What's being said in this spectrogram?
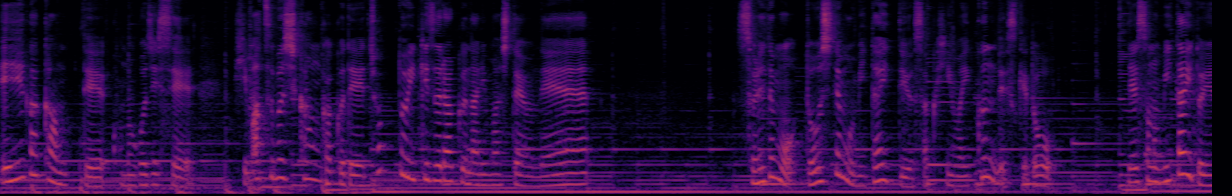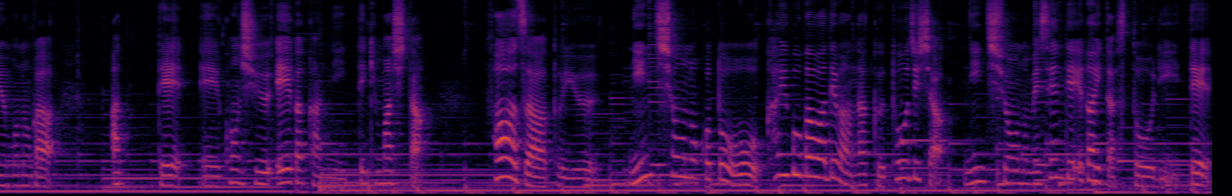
映画館ってこのご時世暇つぶし感覚でちょっと行きづらくなりましたよね。それでもどうしても見たいっていう作品は行くんですけどでその見たいというものがあって、えー、今週映画館に行ってきました「ファーザー」という認知症のことを介護側ではなく当事者認知症の目線で描いたストーリーで、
